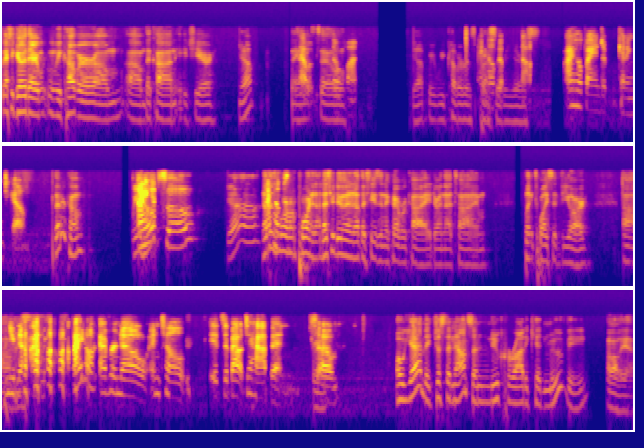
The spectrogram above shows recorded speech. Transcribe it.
we actually go there when we cover um, um, the con each year. Yep. They That have- would be so so fun. Yep. We, we cover his press it every year. works. I hope I end up getting to go. you better come. We I hope know. so. Yeah. Nothing's more so. important unless you're doing another season of Cobra Kai during that time. Blink twice if you are. Um, You know, I, I don't ever know until it's about to happen. So Oh yeah, they just announced a new Karate Kid movie. Oh yeah.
